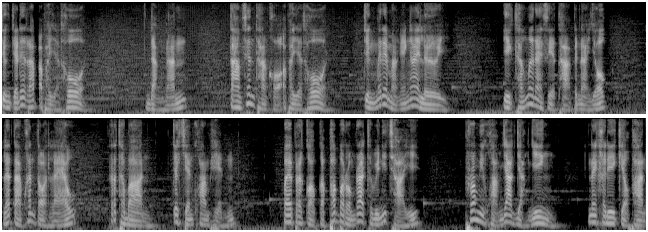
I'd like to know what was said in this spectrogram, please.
จึงจะได้รับอภัยโทษ ดังนั้น ตามเส้นทางขออภัยโทษจึงไม่ได้มาง่าย ๆเลย อีกทั้งเมื่อนายเสียถาเป็นนายก และตามขั้นตอนแล้ว รัฐบาลจะเขียนความเห็น ไปประกอบกับพระบรมราชวินิจฉัย เพราะมีความยากอย่างยิ่ง ในคดีเกี่ยวพัน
